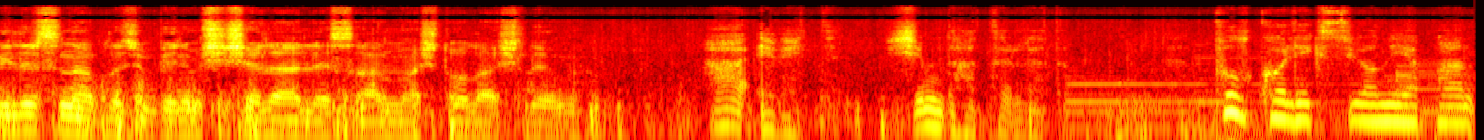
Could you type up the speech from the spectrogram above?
Bilirsin ablacığım benim şişelerle sarmaş dolaşlığımı. Ha evet şimdi hatırladım. Pul koleksiyonu yapan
